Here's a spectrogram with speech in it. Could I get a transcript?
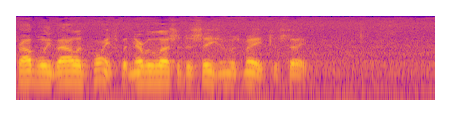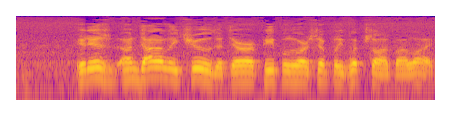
probably valid points, but nevertheless a decision was made to stay. It is undoubtedly true that there are people who are simply whipsawed by life.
